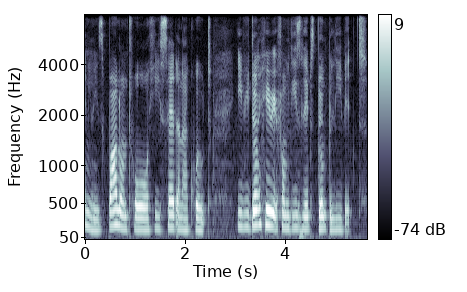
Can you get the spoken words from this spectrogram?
Anyways, while on tour, he said, and I quote, If you don't hear it from these lips, don't believe it.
